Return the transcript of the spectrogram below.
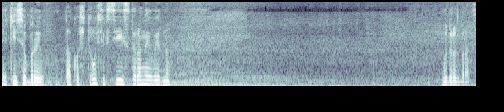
якийсь обрив. Також тросик з цієї сторони видно. Буду розбиратися.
